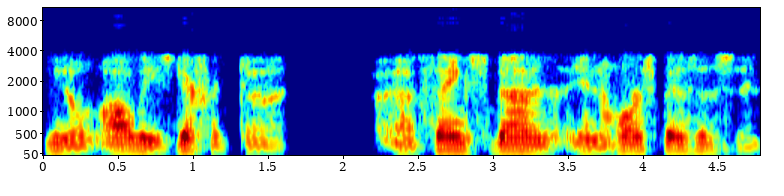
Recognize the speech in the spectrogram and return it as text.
you know all these different uh, uh, things done in the horse business, and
